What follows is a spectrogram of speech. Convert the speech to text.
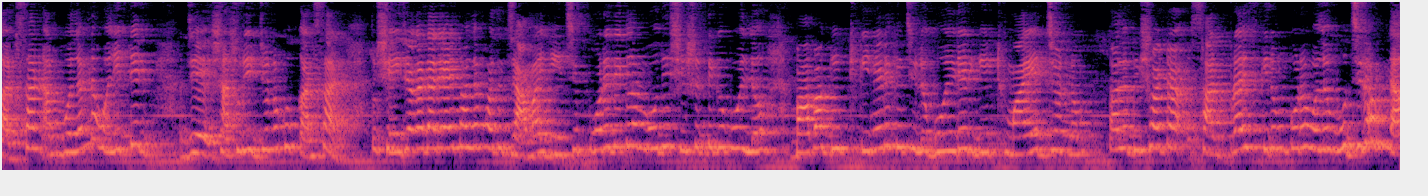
কনসার্ন আমি বললাম, না, হোলির দিন যে শাশুড়ির জন্য খুব কনসার্ন তো সেই জায়গায় দাঁড়িয়ে আমি ভাবলাম হয়তো জামাই দিয়েছে। পরে দেখলাম বৌদি শেষের দিকে বলল, বাবা গিফট কিনে রেখেছিল, গোল্ডের গিফট মায়ের জন্য। তাহলে বিষয়টা সারপ্রাইজ কিরম করে হলো বুঝলাম না,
